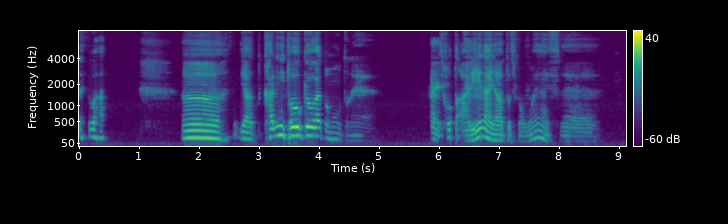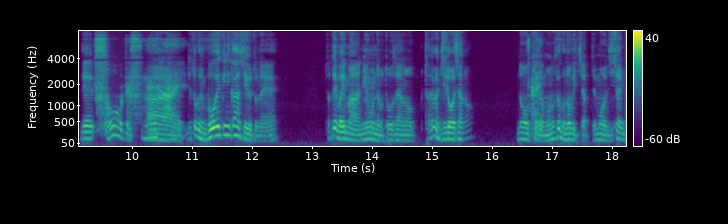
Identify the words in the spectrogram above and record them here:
れは、うん、いや、仮に東京がと思うとね、はい。ちょっとありえないなとしか思えないですね。で、そうですね。はい。で特に貿易に関して言うとね、例えば今、日本でも当然あの、例えば自動車の納期がものすごく伸びちゃって、はい、もう実際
